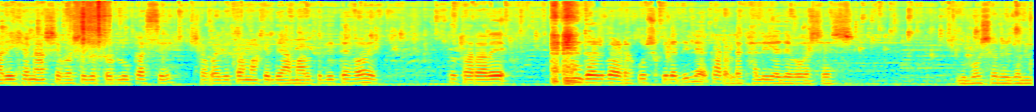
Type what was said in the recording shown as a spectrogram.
আর এখানে আশেপাশে যত লোক আছে, সবাই তো আমাকে দিয়ে, আমারও তো দিতে হয়। তো তারারে দশ বারোটা কুশ করে দিলে কাঁঠালটা খালি হয়ে যাবে শেষ। এই বছরের জন্য।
